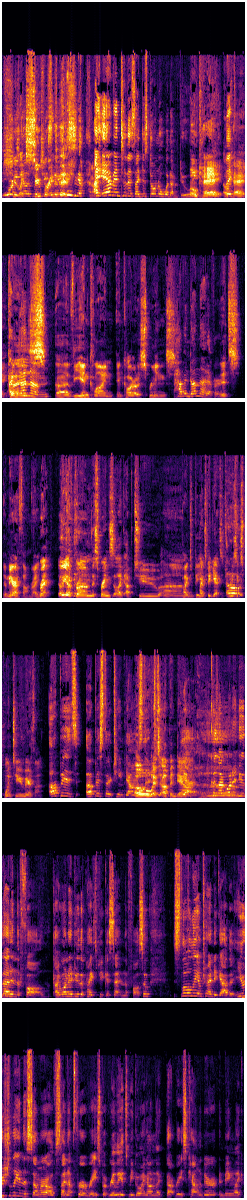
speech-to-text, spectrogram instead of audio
Lauren She is like super into doing. this. No, I am into this. I just don't know what I'm doing. Okay, Like, okay. I've done, Because um, uh, the incline in Colorado Springs, Haven't done that ever. it's a marathon, right? Right. Oh yeah, from the springs like up to um, Pikes Peak. Pikes Peak, yeah, it's a Oh. twenty six point two marathon. up is up is 13, down is Oh, 13. it's up and down. Yeah, because I want to do that Oh. in the fall. I want to do the Pikes Peak ascent in the fall. So slowly, I'm trying to gather. Usually in the summer, I'll sign up for a race, but really, it's me going on like that race calendar and being like,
